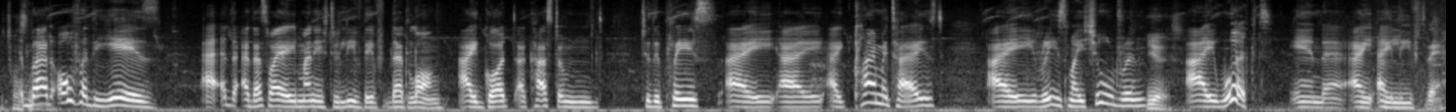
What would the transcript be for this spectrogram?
It was but over the years, uh, th- that's why I managed to live there that long. I got accustomed to the place, I, I, I climatized, I raised my children, Yes. I worked, and uh, I, I lived there.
